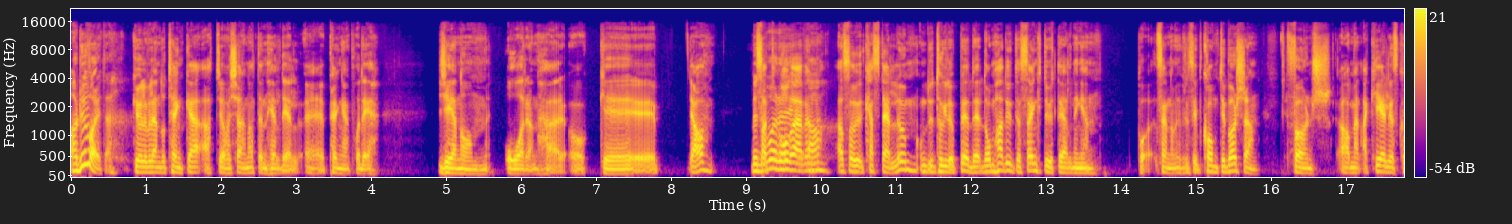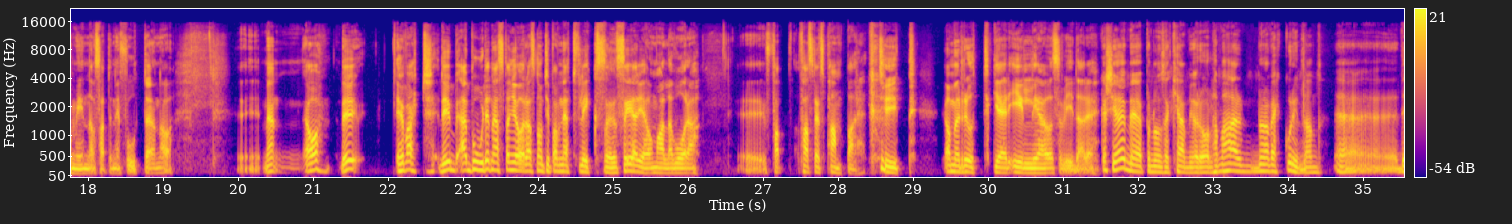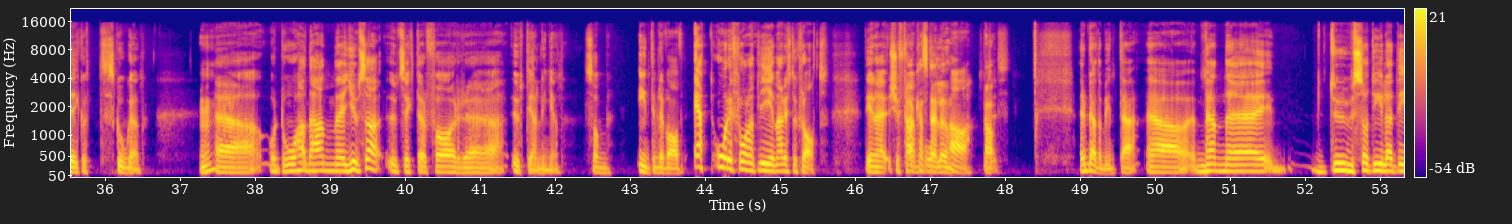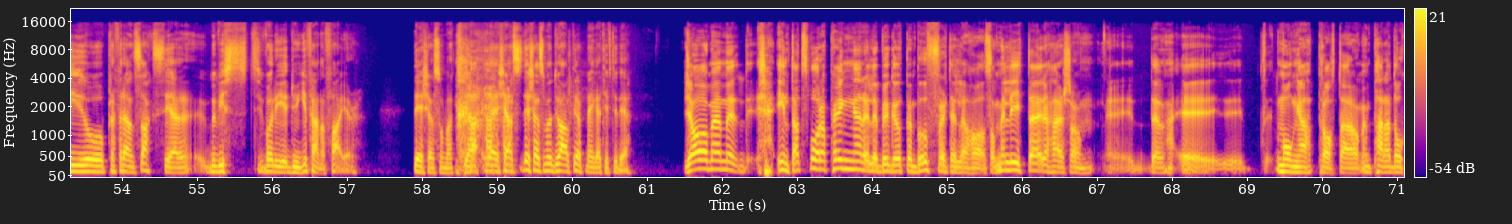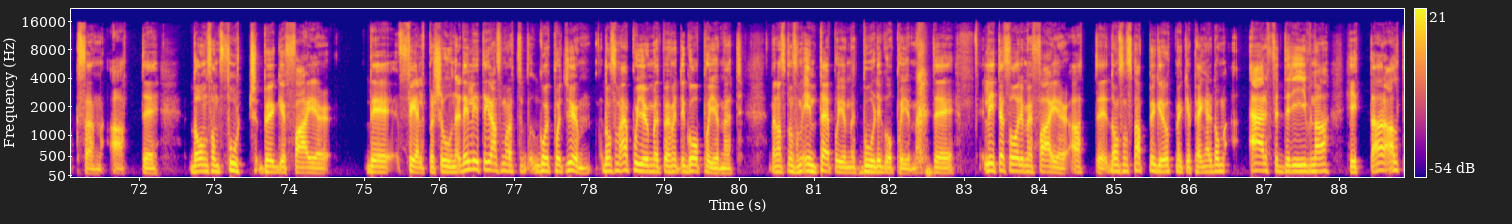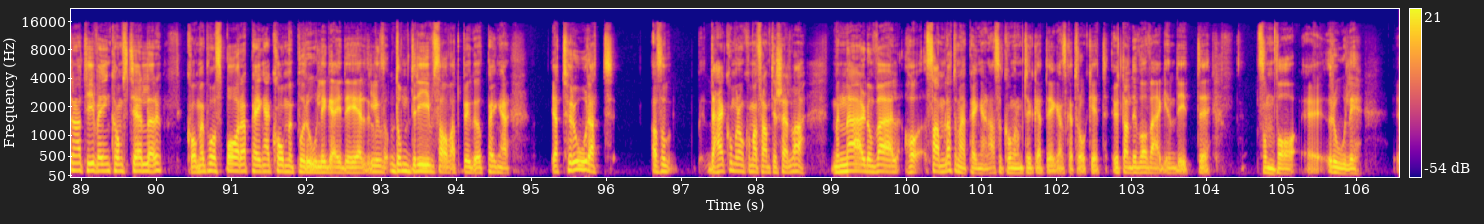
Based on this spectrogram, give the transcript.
har du varit det? Skulle väl ändå tänka att jag har tjänat en hel del eh, pengar på det genom åren här. Och eh, ja, men så att, det, och även ja. alltså Castellum, om du tog upp det, de hade ju inte sänkt utdelningen på, sen de i princip kom till börsen förrän ja, men Akelius kom in och satte ner foten. Och, eh, men ja, det, det, varit, det borde nästan göras någon typ av Netflix-serie om alla våra eh, fastighetspampar. Typ ja, men Rutger, Ilja och så vidare. Kanske jag är med på någon cameo-roll. Han var här några veckor innan eh, det gick åt skogen. Mm. Eh, och då hade han eh, ljusa utsikter för eh, utdelningen som inte blev av. Ett år ifrån att bli en aristokrat. Det är den här 25 ja, Castellum. År. Ja, ja. Det blev de inte. Uh, men uh, du sa att du gillade preferensaktier. Men visst var det, du är ingen fan av FIRE? Det känns som att, ja, det, känns, det känns som att du alltid varit negativ till det. Ja, men eh, inte att spara pengar eller bygga upp en buffert eller ha så. Men lite är det här som eh, den, eh, många pratar om, en paradoxen att eh, de som fort bygger FIRE det är fel personer. Det är lite grann som att gå på ett gym. De som är på gymmet behöver inte gå på gymmet. Medan de som inte är på gymmet borde gå på gymmet. lite så är det med FIRE. Att eh, de som snabbt bygger upp mycket pengar, de är fördrivna, hittar alternativa inkomstkällor, kommer på att spara pengar, kommer på roliga idéer. Liksom, de drivs av att bygga upp pengar. Jag tror att alltså, det här kommer de komma fram till själva. Men när de väl har samlat de här pengarna så kommer de tycka att det är ganska tråkigt. Utan det var vägen dit eh, som var eh, rolig.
